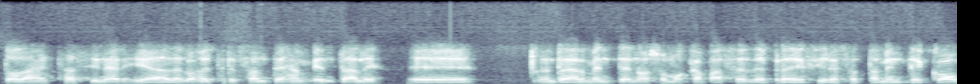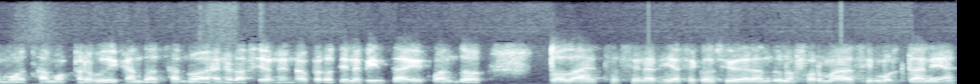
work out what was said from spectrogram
todas estas sinergias de los estresantes ambientales, eh, realmente no somos capaces de predecir exactamente cómo estamos perjudicando a estas nuevas generaciones, ¿no? Pero tiene pinta que cuando todas estas energías se consideran de una forma simultánea,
